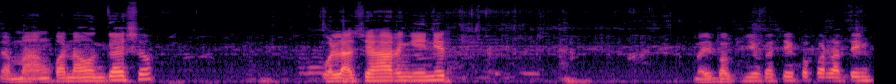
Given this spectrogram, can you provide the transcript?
Sama ang panahon guys oh. Wala si haring init. May bagyo kasi paparating.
